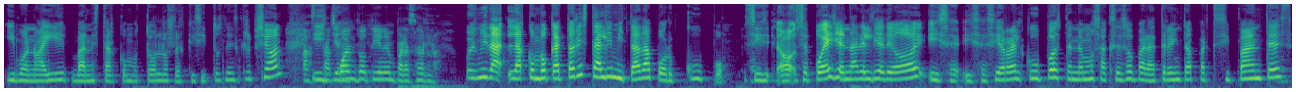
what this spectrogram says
y bueno, ahí van a estar como todos los requisitos de inscripción. ¿Hasta y cuánto tienen para hacerlo? Pues mira, la convocatoria está limitada por cupo. Si, se puede llenar el día de hoy y se, y se cierra el cupo. Tenemos acceso para 30 participantes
